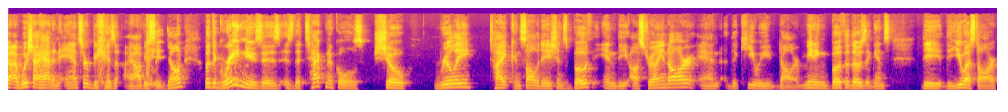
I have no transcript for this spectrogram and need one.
I wish I had an answer because I obviously don't. But the great news is is the technicals show really tight consolidations both in the Australian dollar and the Kiwi dollar, meaning both of those against the the US dollar.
